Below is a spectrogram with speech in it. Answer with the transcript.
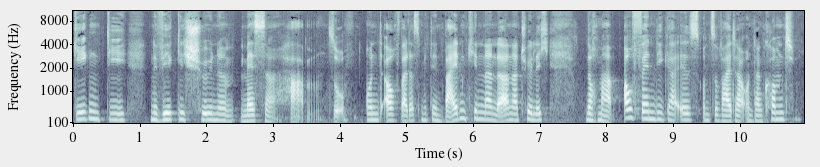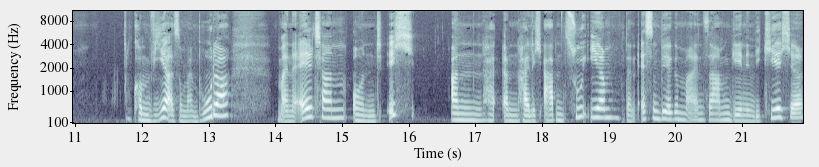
Gegend, die eine wirklich schöne Messe haben. So. Und auch weil das mit den beiden Kindern da natürlich nochmal aufwendiger ist und so weiter. Und dann kommt, kommen wir, also mein Bruder, meine Eltern und ich an, an Heiligabend zu ihr. Dann essen wir gemeinsam, gehen in die Kirche.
